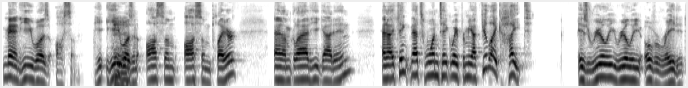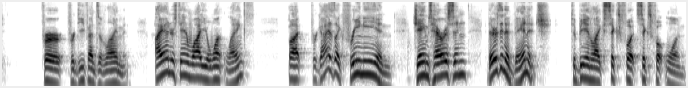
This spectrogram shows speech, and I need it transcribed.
man, he was awesome. He, he mm-hmm. was an awesome, awesome player and I'm glad he got in. And I think that's one takeaway for me. I feel like height is really, really overrated for for defensive linemen. I understand why you want length, but for guys like Freeney and James Harrison, there's an advantage to being like six foot, six foot one.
